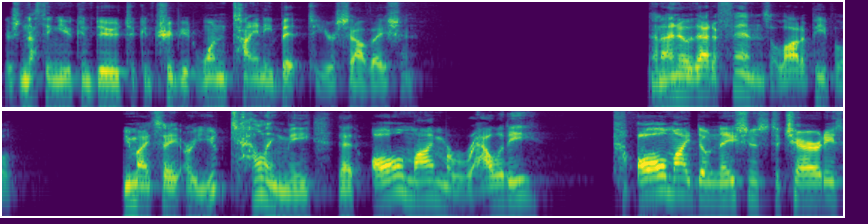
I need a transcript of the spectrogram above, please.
there's nothing you can do to contribute one tiny bit to your salvation. And I know that offends a lot of people. You might say, Are you telling me that all my morality, all my donations to charities,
